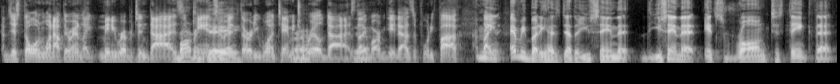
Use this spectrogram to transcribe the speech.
I'm just throwing one out there, and like Minnie Riperton dies Marvin of cancer Gaye. at 31. Tammy Right. Terrell dies. Yeah. Like Marvin Gaye dies at 45. I mean, like, everybody has death. Are you saying that you saying that it's wrong to think that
